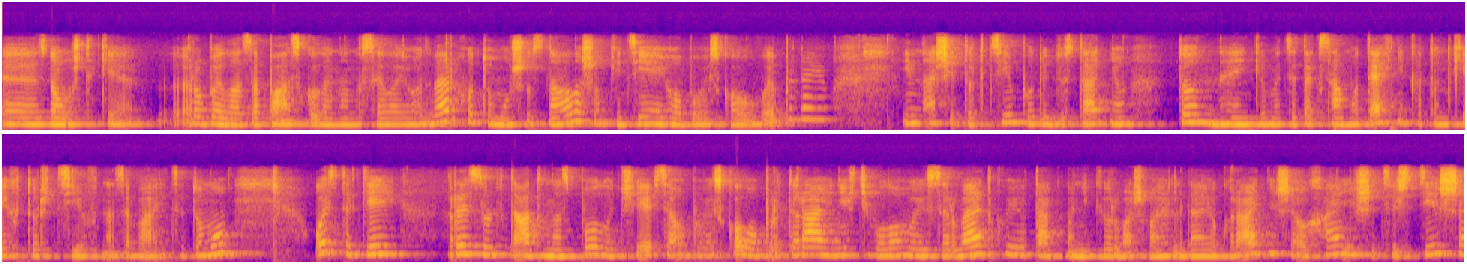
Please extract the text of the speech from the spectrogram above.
Е, знову ж таки, робила запас, коли наносила його зверху, тому що знала, що в кінці я його обов'язково випиляю, і наші торці будуть достатньо тоненькими. Це так само техніка тонких торців називається. Тому ось такий результат у нас получився. Обов'язково протираю нігті вологою серветкою. Так, манікюр ваш виглядає акуратніше, охайніше, чистіше.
